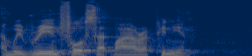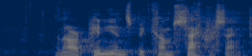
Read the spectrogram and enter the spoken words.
And we reinforce that by our opinion. And our opinions become sacrosanct.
